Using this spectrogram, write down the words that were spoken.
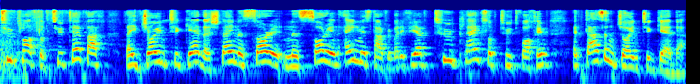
two cloths of two tefach, they join together. Shnei nesorin ein mistafrim. But if you have two planks of two tefachim, it doesn't join together.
